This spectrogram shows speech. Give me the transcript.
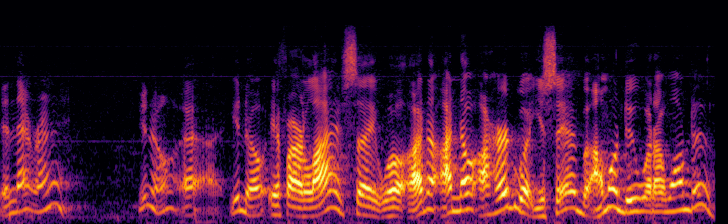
Isn't that right? You know, uh, you know, if our lives say, "Well, I, I know, I heard what you said, but I'm going to do what I want to do,"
